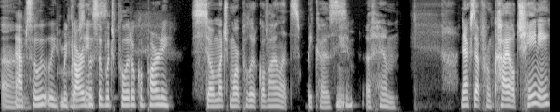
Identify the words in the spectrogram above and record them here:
Um, Absolutely, regardless of which political party. So much more political violence because Yeah. of him. Next up from Kyle Cheney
